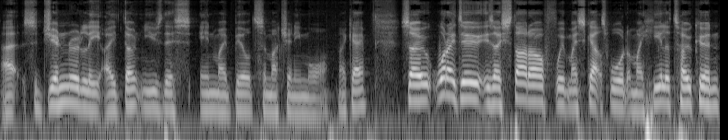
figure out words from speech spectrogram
Uh, so generally, I don't use this in my build so much anymore. Okay, so what I do is I start off with my Scout's Ward and my Healer token.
